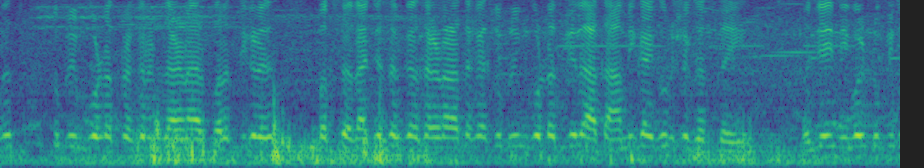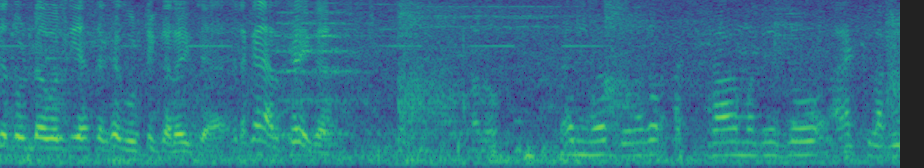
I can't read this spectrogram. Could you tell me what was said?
परत सुप्रीम कोर्टात प्रकरण जाणार परत तिकडे स- राज्य सरकार सांगणार आता काय सुप्रीम कोर्टात गेलं आता आम्ही काय करू शकत नाही. म्हणजे निवडणुकीच्या तोंडावरती या सगळ्या गोष्टी करायच्या. याला काय अर्थ आहे का? साहेब मुळात दोन हजार अठरामध्ये जो ऍक्ट लागू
